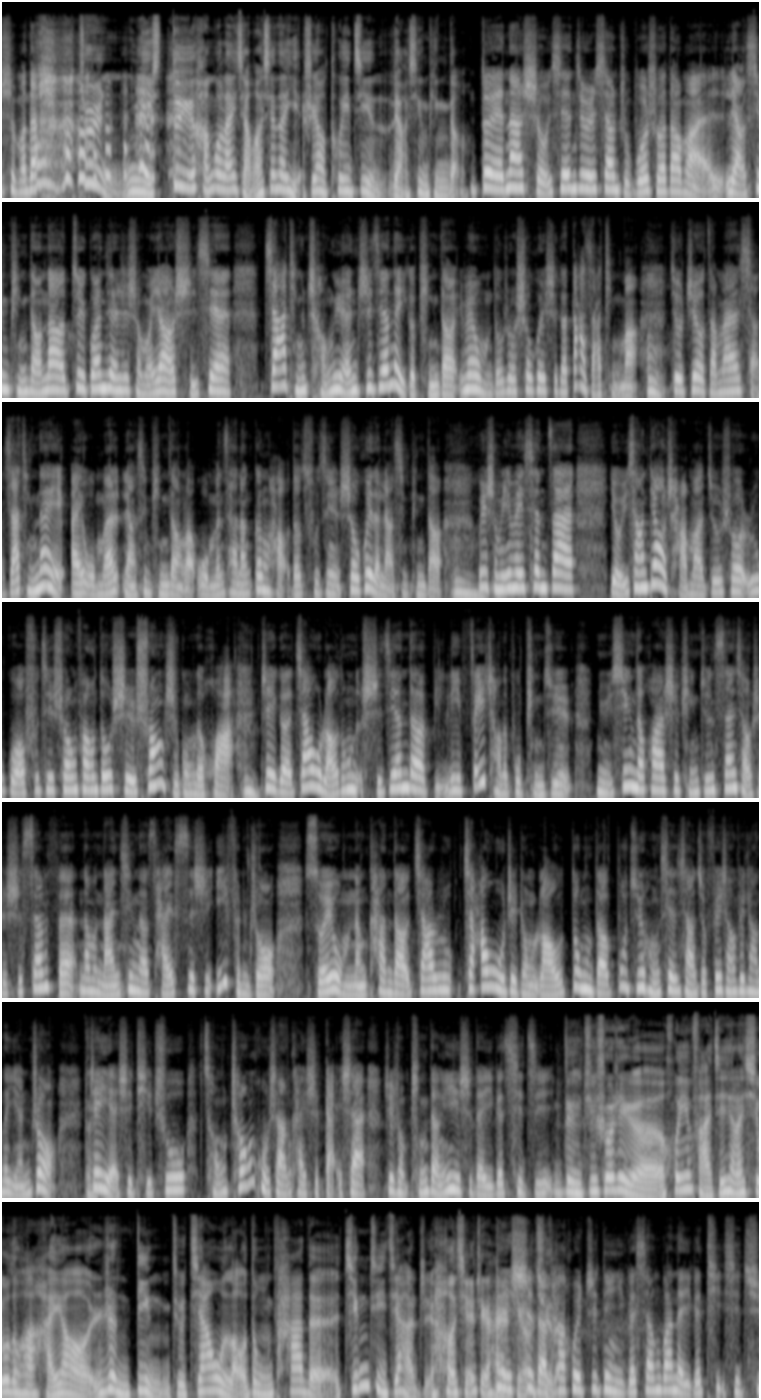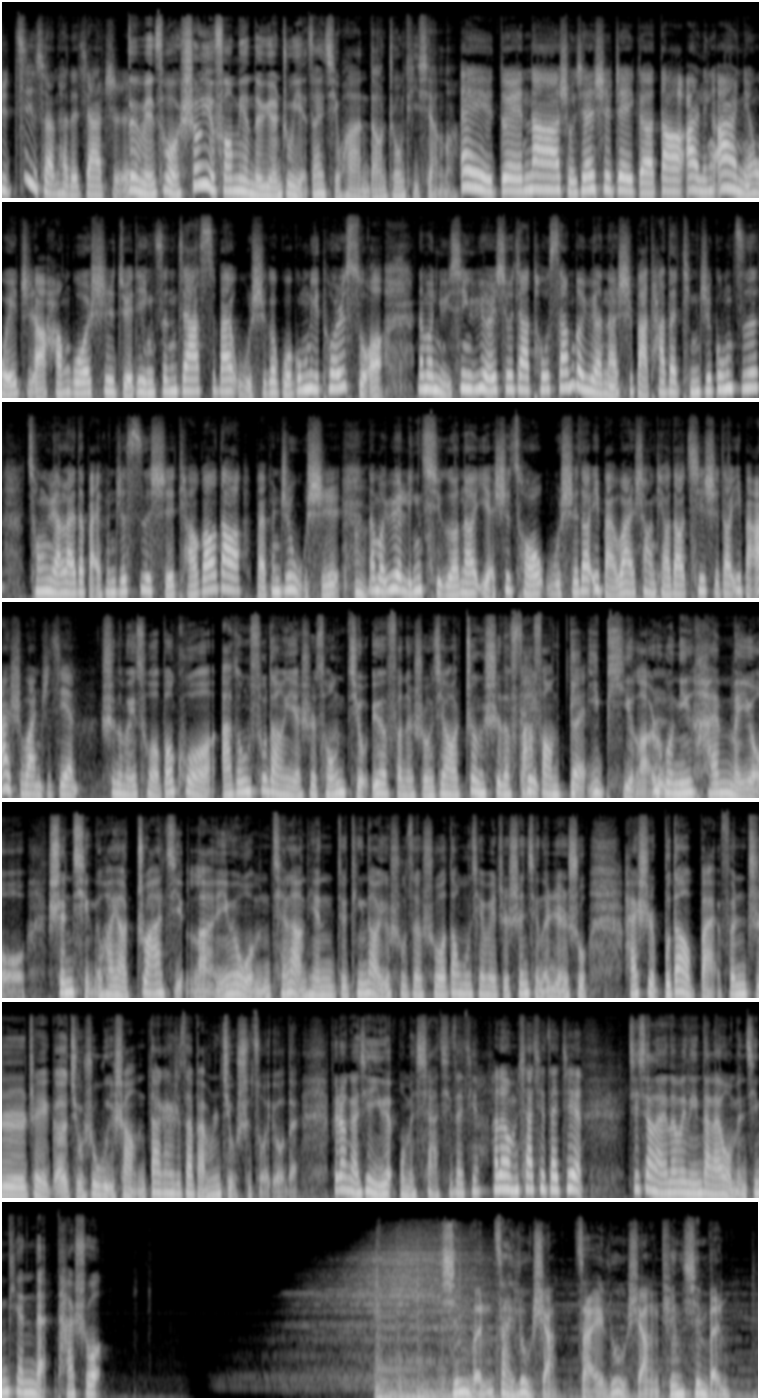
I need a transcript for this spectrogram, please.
什么的，就是你对于韩国来讲啊，现在也是要推进两性平等。对，那首先就是像主播说到嘛，两性平等，那最关键是什么？要实现家庭成员之间的一个平等，因为我们都说社会是个大家庭嘛，嗯，就只有咱们小家庭内，哎，我们两性平等了，我们才能更好的促进社会的两性平等。嗯，为什么？因为现在有一项调查嘛，就是说如果夫妻双方都是双职工的话，这个家务劳动的时间的比例非常的不平均，女性的话是平均。三小时十三分，那么男性呢才四十一分钟。所以我们能看到加入家务这种劳动的不均衡现象就非常非常的严重。这也是提出从称呼上开始改善这种平等意识的一个契机。对，据说这个婚姻法接下来修的话，还要认定就家务劳动它的经济价值。我觉得这个还是挺有趣的。对，是的，他会制定一个相关的一个体系去计算它的价值。对，没错，生育方面的援助也在企划案当中体现了。哎，对，那首先是这个到二零二二年为止啊，韩国是决定增加四百五十个国公立托儿所。那么女性育儿休假头三个月呢，是把她的停职工资从原来的百分之四十调高到百分之五十。那么月领取额呢，也是从五十到一百万上调到七十到一百二十万之间。是的，没错，包括阿东苏党也是从九月份的时候就要正式的发放第一批了。如果您还没有申请的话，要抓紧了，因为我们前两天就听到一个数字，说到目前为止申请的人数还是不到百分之这个九十五以上，大概是在百分之九十左右的。非常感谢尹月，我们下期再见。好的，我们下期再见。接下来呢，为您带来我们今天的他说，新闻在路上，在路上听新闻。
